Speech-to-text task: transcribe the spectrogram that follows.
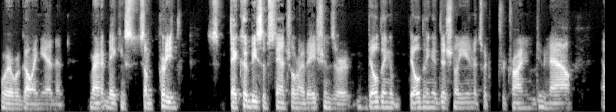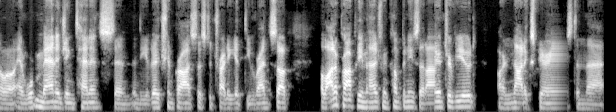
where we're going in and making some pretty they could be substantial renovations or building building additional units, which we're trying to do now. Uh, and we're managing tenants and, and the eviction process to try to get the rents up a lot of property management companies that I interviewed are not experienced in that.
